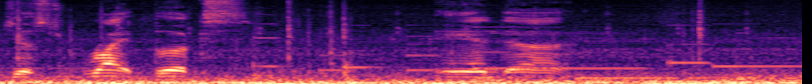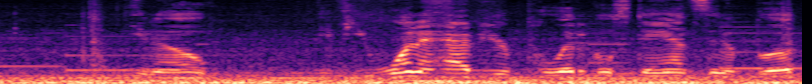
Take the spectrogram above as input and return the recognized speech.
just write books. And, uh, you know, if you want to have your political stance in a book,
